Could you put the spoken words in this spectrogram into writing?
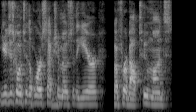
you just go into the horror section most of the year, but for about two months,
